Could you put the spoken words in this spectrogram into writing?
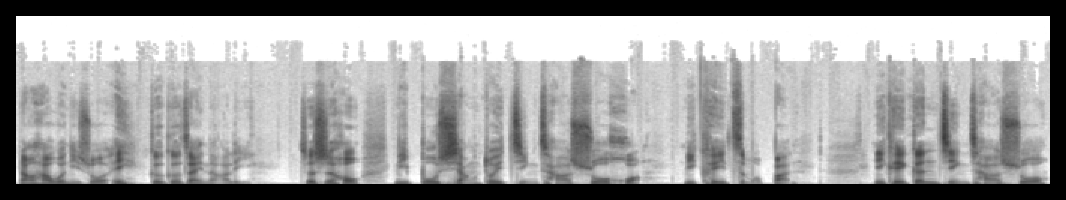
然后他问你说：“诶，哥哥在哪里？”这时候你不想对警察说谎，你可以怎么办？你可以跟警察说：“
